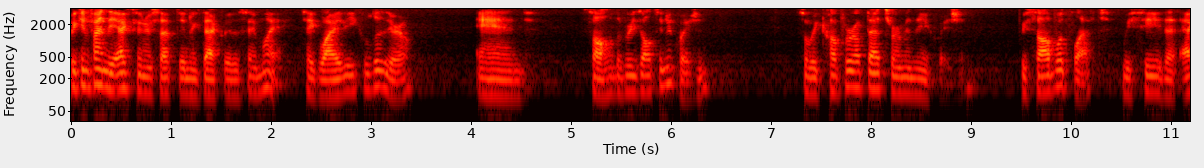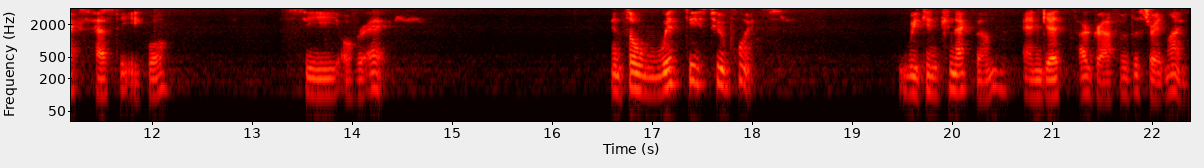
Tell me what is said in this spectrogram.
We can find the x-intercept in exactly the same way. Take y equal to 0 and solve the resulting equation. So we cover up that term in the equation. We solve what's left, we see that x has to equal c over a. And so with these two points, we can connect them and get our graph of the straight line.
